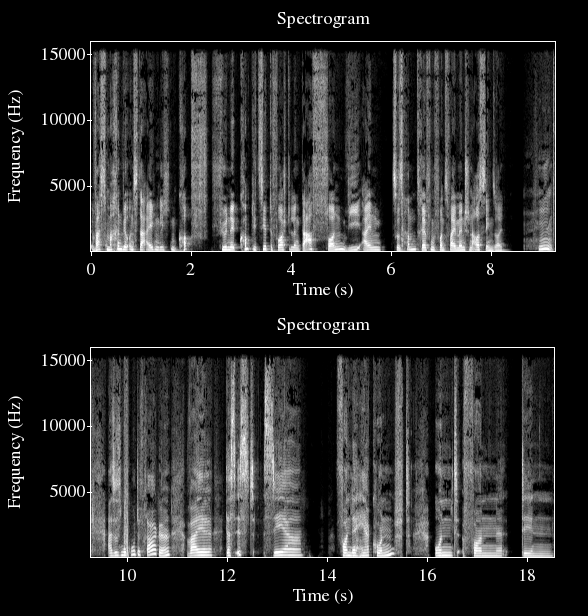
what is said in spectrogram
Was machen wir uns da eigentlich im Kopf für eine komplizierte Vorstellung davon, wie ein Zusammentreffen von zwei Menschen aussehen soll? Hm, also ist eine gute Frage, weil das ist sehr von der Herkunft und von den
